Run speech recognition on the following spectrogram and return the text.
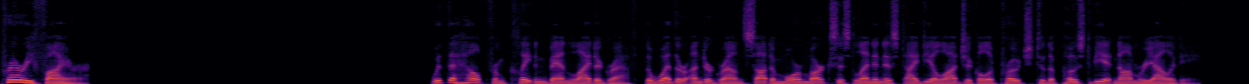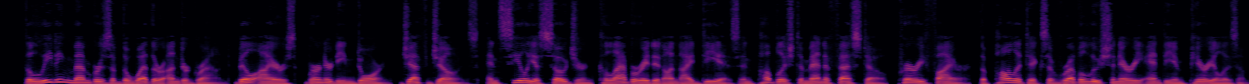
Prairie Fire With the help from Clayton Van Lydegraf, the Weather Underground sought a more Marxist-Leninist ideological approach to the post-Vietnam reality. The leading members of the Weather Underground Bill Ayers, Bernardine Dohrn, Jeff Jones, and Celia Sojourn collaborated on ideas and published a manifesto, Prairie Fire, The Politics of Revolutionary Anti-Imperialism.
